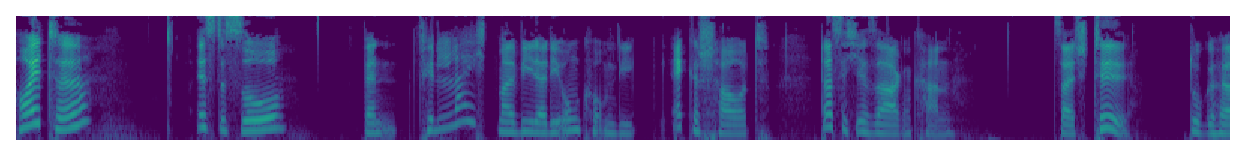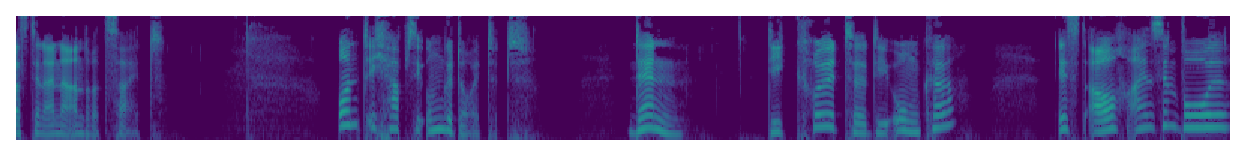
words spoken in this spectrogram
Heute ist es so, wenn vielleicht mal wieder die Unke um die Ecke schaut, dass ich ihr sagen kann, sei still, du gehörst in eine andere Zeit. Und ich habe sie umgedeutet. Denn die Kröte, die Unke, ist auch ein Symbol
